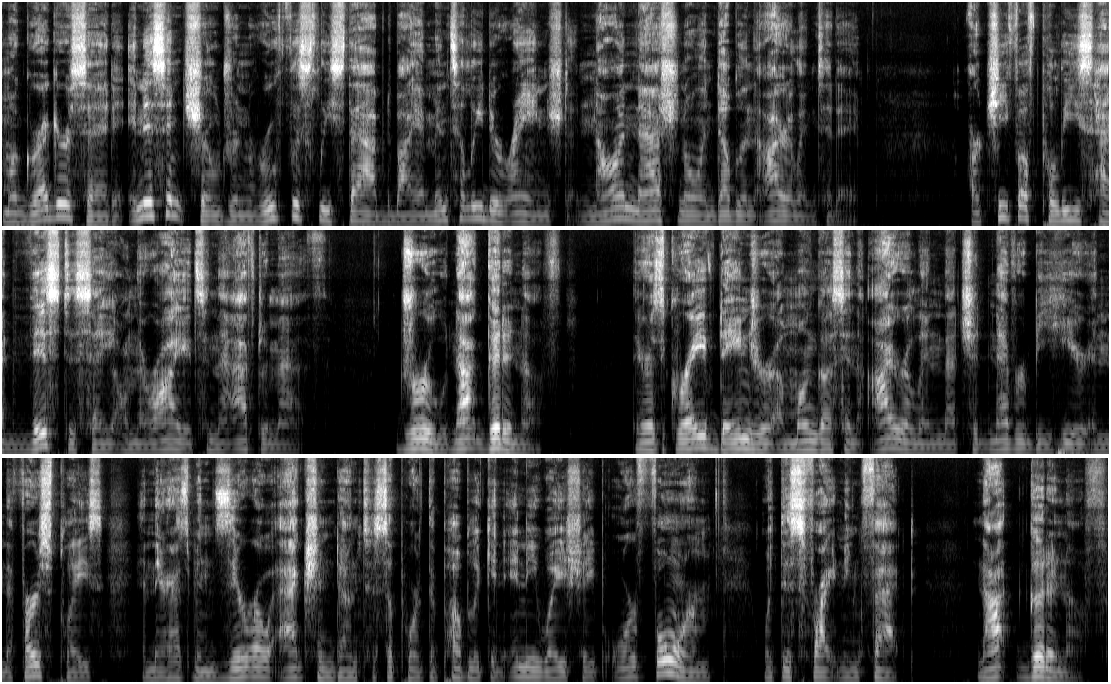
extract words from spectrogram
McGregor said, Innocent children ruthlessly stabbed by a mentally deranged non national in Dublin, Ireland today. Our chief of police had this to say on the riots in the aftermath Drew, not good enough. There is grave danger among us in Ireland that should never be here in the first place, and there has been zero action done to support the public in any way, shape, or form with this frightening fact. Not good enough.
